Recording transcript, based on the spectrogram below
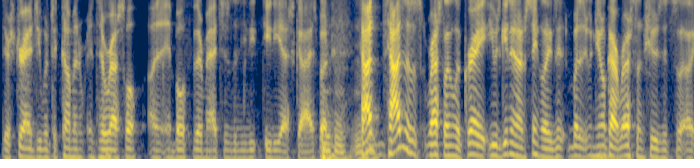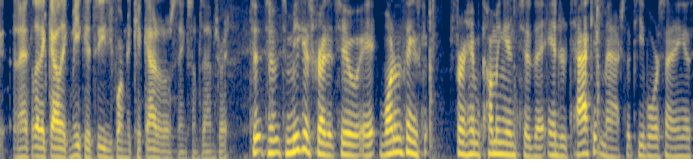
their strategy was to come in and to wrestle uh, in both of their matches, the D- DDS guys. But Todd, Taz's wrestling looked great. He was getting on single legs, but when you don't got wrestling shoes, it's like an athletic guy like Mica. It's easy for him to kick out of those things sometimes, right? To, to, to Mica's credit too, it, one of the things for him coming into the Andrew Tackett match that people were saying is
